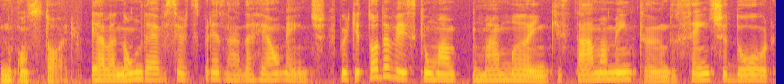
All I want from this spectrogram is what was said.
no consultório. Ela não deve ser desprezada realmente, porque toda vez que uma, uma mãe que está amamentando sente dor,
